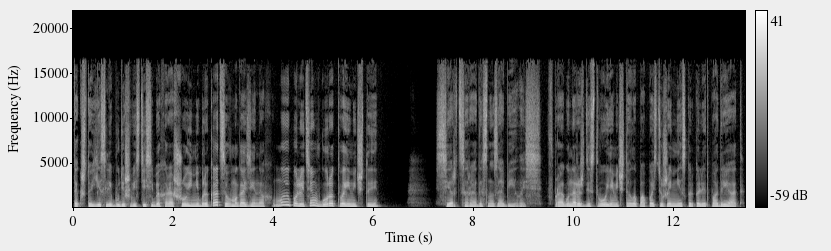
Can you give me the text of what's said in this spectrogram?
Так что если будешь вести себя хорошо и не брыкаться в магазинах, мы полетим в город твоей мечты. Сердце радостно забилось. В Прагу на Рождество я мечтала попасть уже несколько лет подряд.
